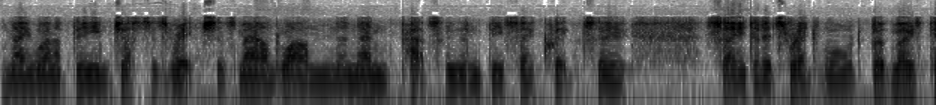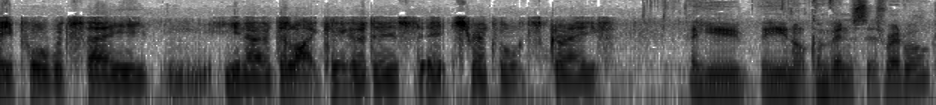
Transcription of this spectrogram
may well have been just as rich as Mound 1, and then perhaps we wouldn't be so quick to say that it's Redwald. But most people would say, you know, the likelihood is it's Redwald's grave. Are you are you not convinced it's Redwald?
